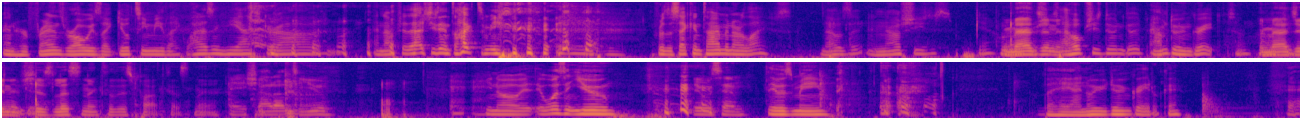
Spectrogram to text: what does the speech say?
and her friends were always like guilting me, like, "Why doesn't he ask her out?" and after that, she didn't talk to me for the second time in our lives. That was it, and now she's yeah. who knows where Imagine she's- I hope she's doing good. I'm doing great. So I hope she's Imagine if good. she's listening to this podcast now. Hey, shout out to you. you know, it, it wasn't you, It was him. it was me. but hey, I know you're doing great. Okay.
